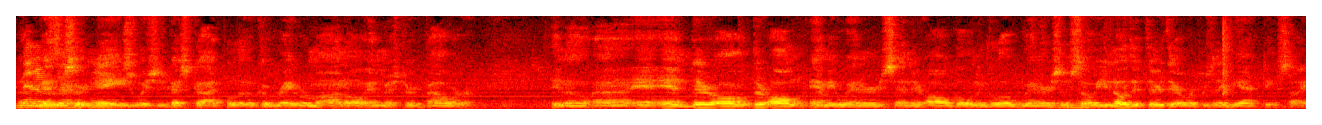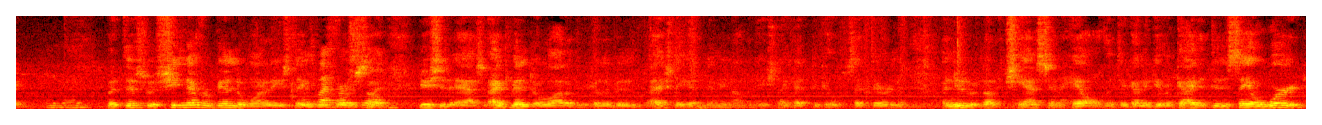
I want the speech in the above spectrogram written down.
Men of a Certain Age. which has got Scott Bakula, Ray Romano, and Mr. Braugher. You know, uh, and, and they're all, they're all Emmy winners, and they're all Golden Globe winners, and so you know that they're there representing the acting side. Mhm. But this was, she'd never been to one of these things my before, so one. you should ask. I've been to a lot of them, because I've been, I actually had an Emmy nomination. I got to go sit there, and I knew there was not a chance in hell that they're gonna give a guy that didn't say a word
